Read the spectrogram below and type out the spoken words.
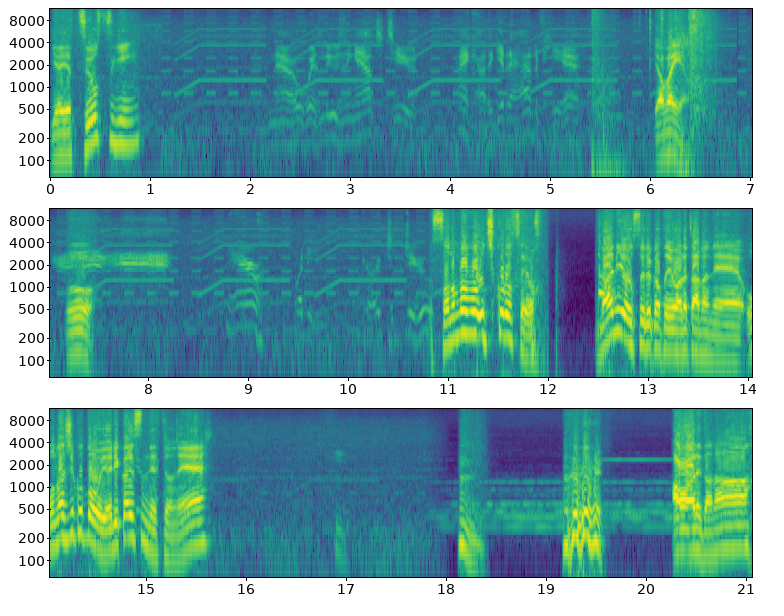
いやいや、強すぎん？やばいやん。お?おそのまま撃ち殺せよ。何をするかと言われたらね、同じことをやり返すんですよね。うん。哀れだな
